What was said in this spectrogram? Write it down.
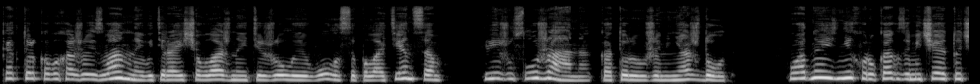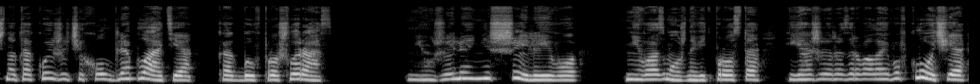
Как только выхожу из ванной, вытирая еще влажные тяжелые волосы полотенцем, вижу служанок, которые уже меня ждут. У одной из них в руках замечаю точно такой же чехол для платья, как был в прошлый раз. Неужели они сшили его? Невозможно ведь просто. Я же разорвала его в клочья.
